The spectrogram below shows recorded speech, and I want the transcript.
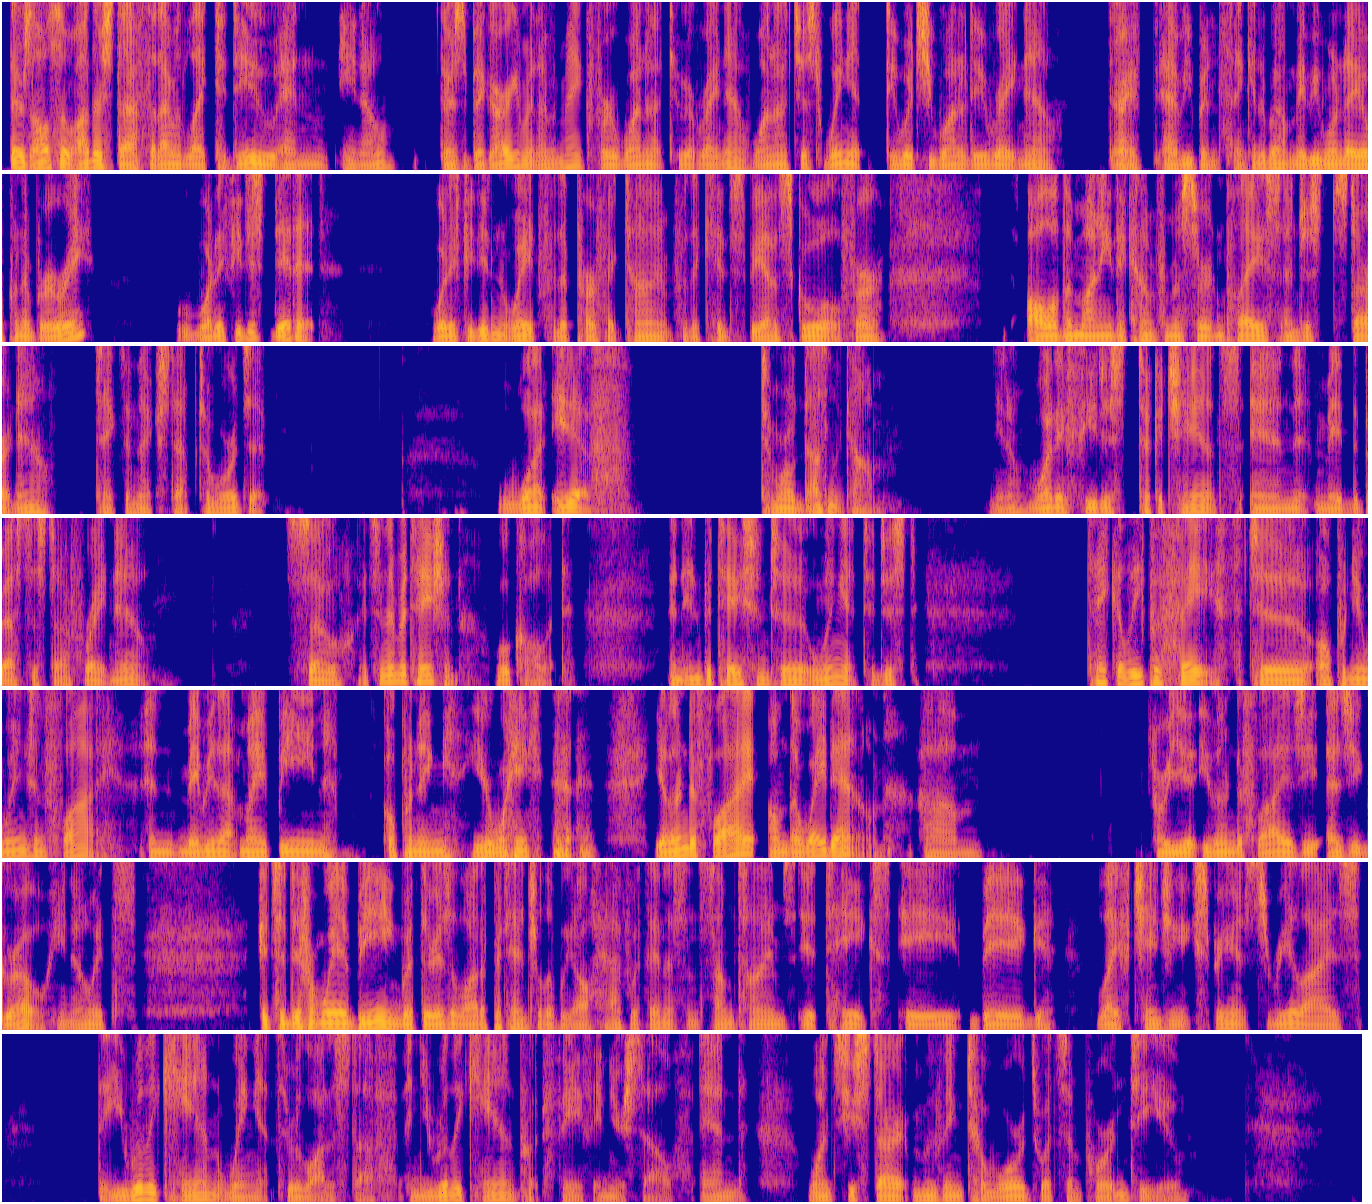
there's also other stuff that I would like to do. And, you know, there's a big argument I would make for why not do it right now? Why not just wing it? Do what you want to do right now. Have you been thinking about maybe one day open a brewery? What if you just did it? What if you didn't wait for the perfect time for the kids to be out of school, for all of the money to come from a certain place and just start now? Take the next step towards it. What if tomorrow doesn't come? You know, what if you just took a chance and made the best of stuff right now? So it's an invitation, we'll call it an invitation to wing it, to just take a leap of faith, to open your wings and fly. And maybe that might mean opening your wing. you learn to fly on the way down. Um, or you, you learn to fly as you as you grow. You know, it's it's a different way of being, but there is a lot of potential that we all have within us. And sometimes it takes a big life changing experience to realize that you really can wing it through a lot of stuff and you really can put faith in yourself. And once you start moving towards what's important to you,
